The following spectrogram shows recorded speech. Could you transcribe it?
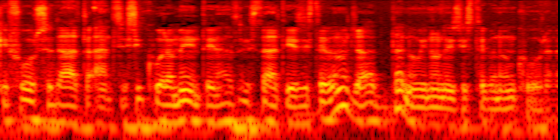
che forse data, anzi sicuramente in altri stati esistevano già, da noi non esistevano ancora.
